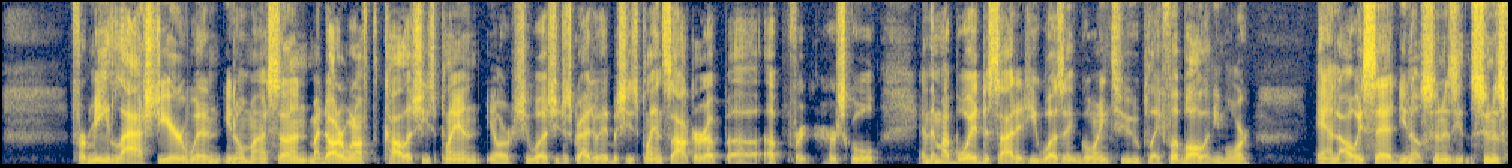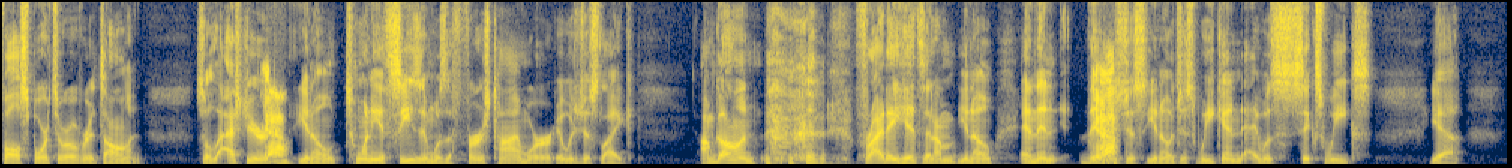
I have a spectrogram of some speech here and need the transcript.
for me last year when you know my son my daughter went off to college she's playing or she was she just graduated but she's playing soccer up uh, up for her school and then my boy had decided he wasn't going to play football anymore and i always said you know soon as soon as fall sports are over it's on. So last year Yeah. you know 20th season was the first time where it was just like i'm gone. Friday hits and i'm you know and then there Yeah. was just you know just weekend it was six weeks. Yeah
